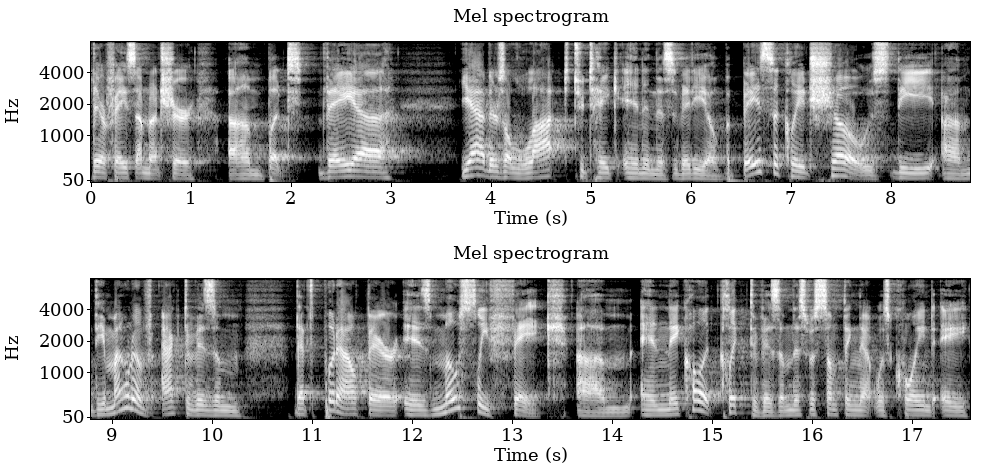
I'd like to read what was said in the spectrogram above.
their face. I'm not sure, um, but they. Uh, yeah, there's a lot to take in in this video, but basically it shows the um, the amount of activism that's put out there is mostly fake, um, and they call it clicktivism. This was something that was coined a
